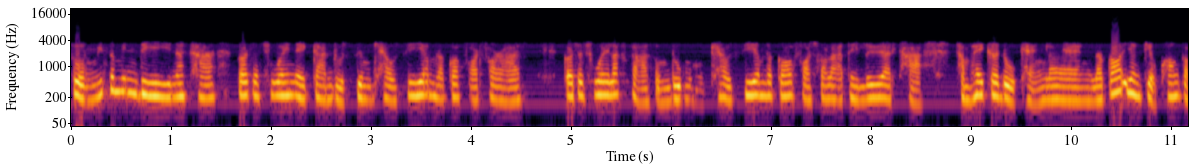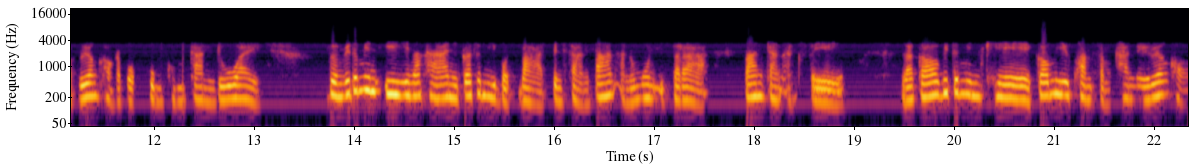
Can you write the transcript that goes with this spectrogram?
ส่วนวิตามินดีนะคะ ก็จะช่วยในการดูดซึมแคลเซียม แล้วก็ฟอสฟอรัส ก็จะช่วยรักษาสมดุลของแคลเซียม แล้วก็ฟอสฟอรัสในเลือดค่ะทำให้กระดูกแข็งแรง แล้วก็ยังเกี่ยวข้องกับเรื่องของระบบภูมิคุ้มกันด้วย ส่วนวิตามินอ e ีนะคะนนี้ก็จะมีบทบาทเป็นสารต้านอนุมูลอิสระ ต้านการอักเสบแล้วก็วิตามินเคก็มีความสำคัญในเรื่องของ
